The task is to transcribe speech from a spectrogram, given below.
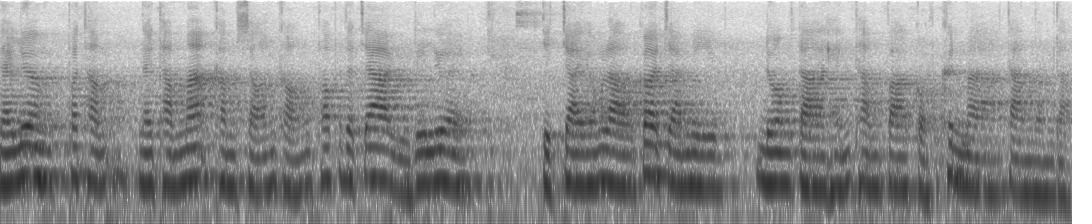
ในเรื่องพระธรรมในธรรมะคำสอนของพระพุทธเจ้าอยู่เรื่อยๆ จิตใจของเราก็จะมีดวงตาเห็นธรรมปรากฏขึ้นมาตามลำดับ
